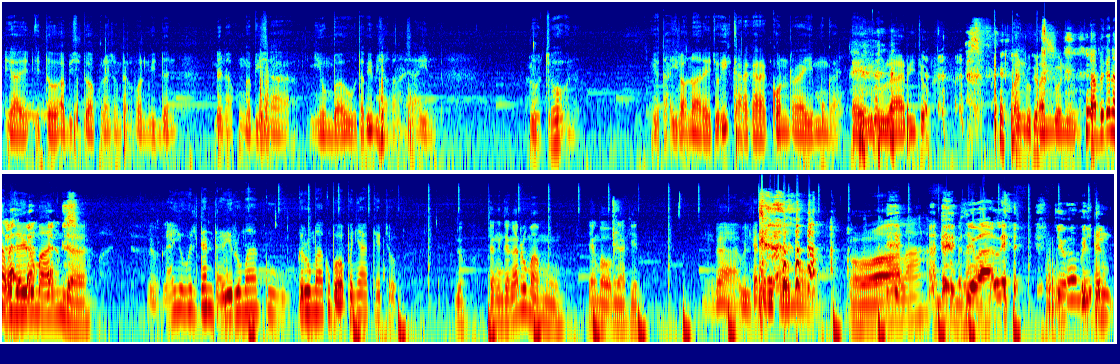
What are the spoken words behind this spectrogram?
ya itu abis itu aku langsung telepon Widan dan aku nggak bisa nyium bau tapi bisa ngerasain loh cok ya tak ilokno arek cok ih gara-gara kon raimu nggak teli nulari cok beban beban gue nih Tapi kan habis dari rumah Anda. Loh, lah yo Wildan dari rumahku ke rumahku bawa penyakit, Cuk. Loh, jangan-jangan rumahmu yang bawa penyakit. Enggak, Wildan dari Bromo. Oh, lah, Anda pembelaan. si balik Wildan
